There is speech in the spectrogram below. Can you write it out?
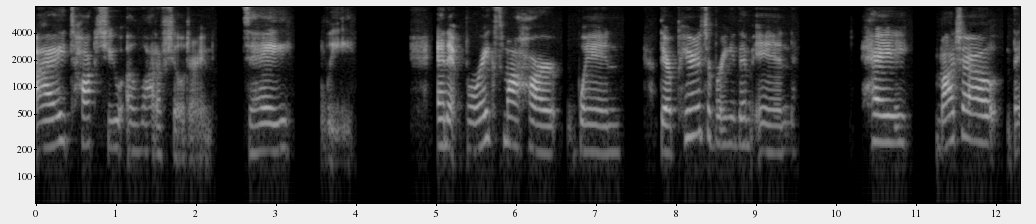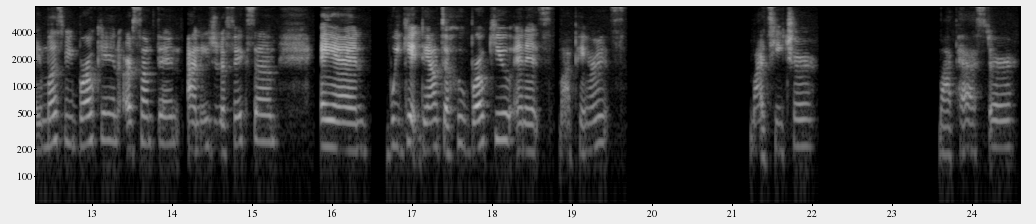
I talk to a lot of children daily. And it breaks my heart when their parents are bringing them in. Hey, my child, they must be broken or something. I need you to fix them. And we get down to who broke you, and it's my parents, my teacher, my pastor,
